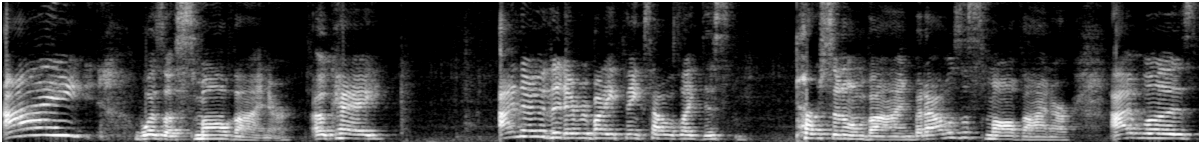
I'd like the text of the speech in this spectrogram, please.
I was a small viner, okay? I know that everybody thinks I was like this person on Vine, but I was a small viner. I was,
